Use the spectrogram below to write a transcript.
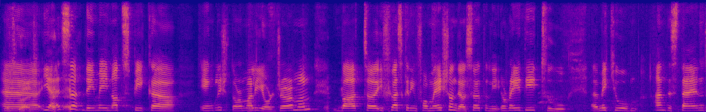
That's Right. yes, they may not speak. English normally or German, but uh, if you ask for information, they are certainly ready to uh, make you understand.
